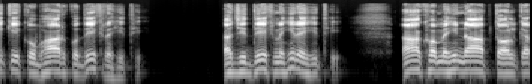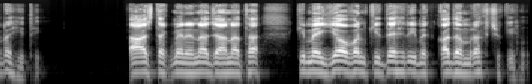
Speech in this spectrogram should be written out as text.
एक एक उभार को देख रही थी। अजी देख नहीं रही थी। आँखों में ही नाप तौल कर रही थी। आज तक मैंने न जाना था कि मैं यौवन की देहरी में कदम रख चुकी हूँ।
